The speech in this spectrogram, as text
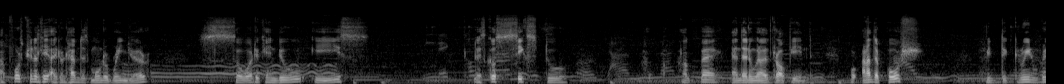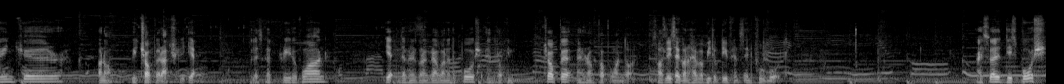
unfortunately I don't have this Motor Ranger, so what you can do is let's go 6 to Hogback, and then we're gonna drop in for another push with the Green Ranger. Oh no, with Chopper actually. Yeah, let's get rid of one. Yeah, then gonna grab another push and drop in Chopper and ramp up one down. So at least I'm gonna have a bit of defense in full board. I swear this push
